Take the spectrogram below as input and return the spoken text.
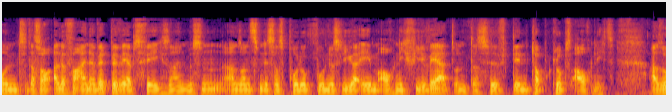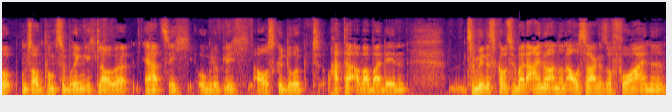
und dass auch alle Vereine wettbewerbsfähig sein müssen. Ansonsten ist das Produkt Bundesliga eben auch nicht viel wert und das hilft den Top-Clubs auch nichts. Also, um es auf den Punkt zu bringen, ich glaube, er hat sich unglücklich ausgedrückt, hatte aber bei den, zumindest kommt es mir bei der einen oder anderen Aussage so vor, eine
